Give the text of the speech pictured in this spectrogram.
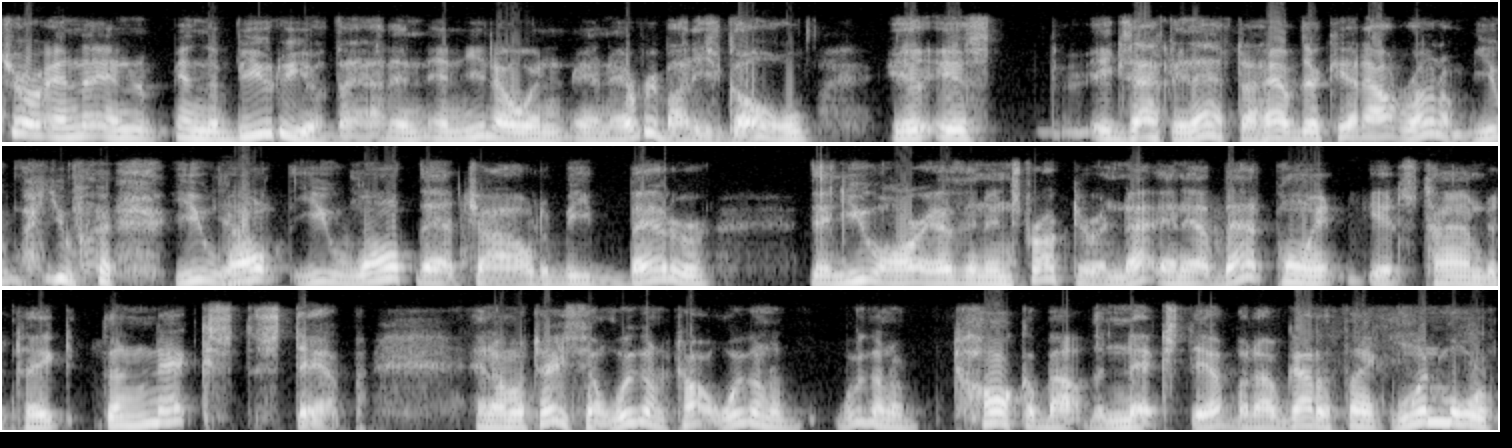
Sure, and and and the beauty of that, and and you know, and and everybody's goal is, is exactly that to have their kid outrun them. You you you want you want that child to be better than you are as an instructor. And that, and at that point, it's time to take the next step. And I'm gonna tell you something. We're gonna talk. We're gonna we're gonna talk about the next step. But I've got to thank one more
